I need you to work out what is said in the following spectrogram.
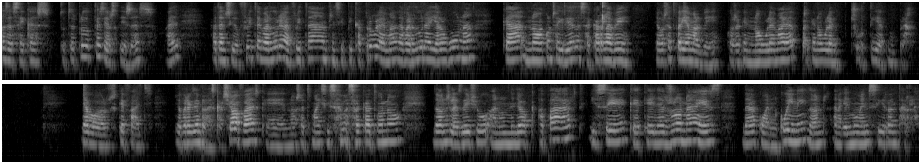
els asseques tots els productes i els deses. Val? Atenció, fruita i verdura, la fruita en principi cap problema, la verdura hi ha alguna que no aconseguiries de secar-la bé, llavors et faria malbé, cosa que no volem ara perquè no volem sortir a comprar. Llavors, què faig? Jo, per exemple, les carxofes, que no saps mai si s'han assecat o no, doncs les deixo en un lloc a part i sé que aquella zona és de quan cuini, doncs en aquell moment sí rentar-les.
